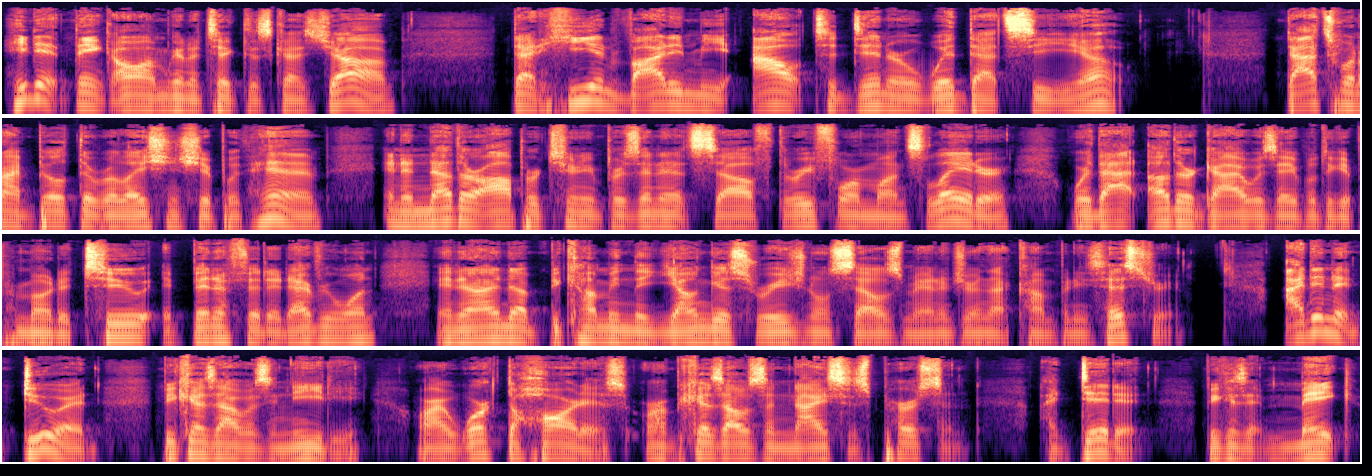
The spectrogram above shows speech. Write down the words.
He didn't think, oh, I'm going to take this guy's job, that he invited me out to dinner with that CEO. That's when I built the relationship with him. And another opportunity presented itself three, four months later, where that other guy was able to get promoted too. It benefited everyone. And I ended up becoming the youngest regional sales manager in that company's history. I didn't do it because I was needy or I worked the hardest or because I was the nicest person. I did it because it make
